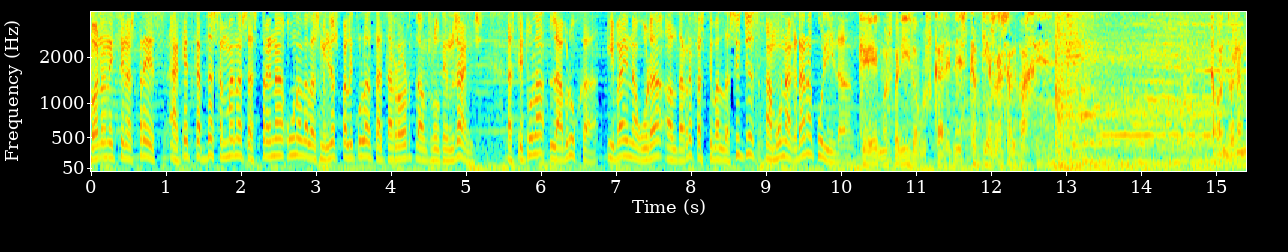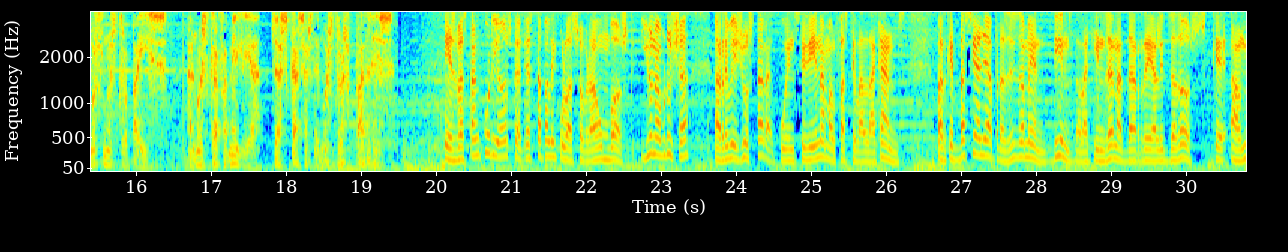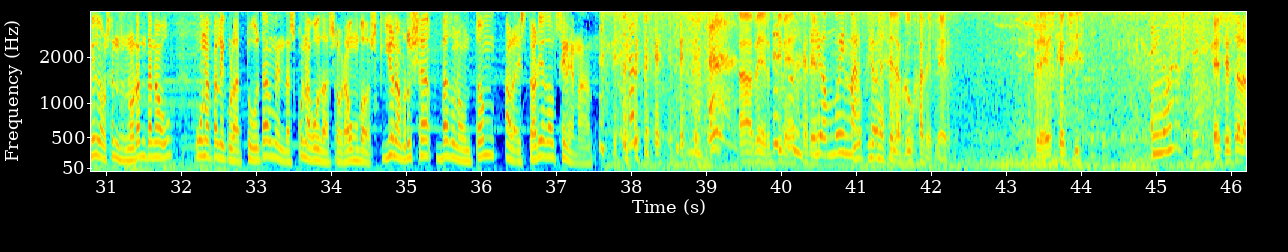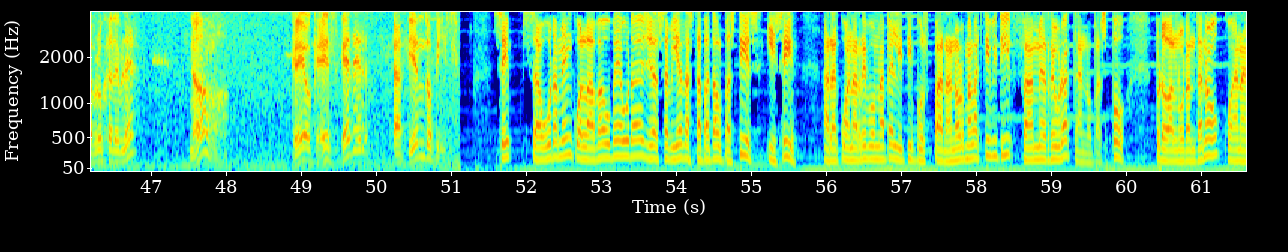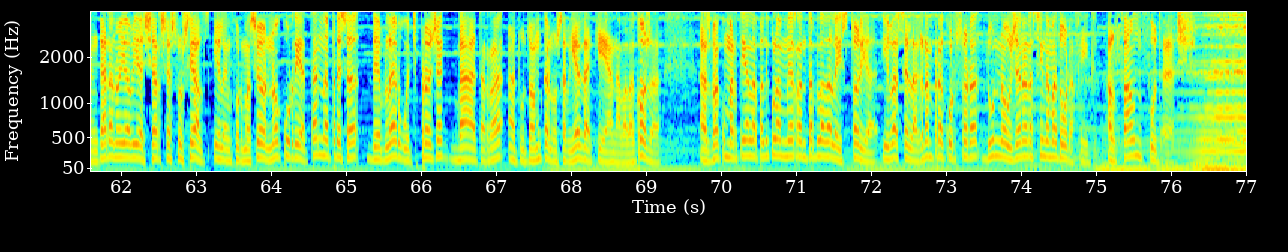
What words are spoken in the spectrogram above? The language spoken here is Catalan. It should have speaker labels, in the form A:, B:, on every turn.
A: Bona nit, finestrers. Aquest cap de setmana s'estrena una de les millors pel·lícules de terror dels últims anys. Es titula La Bruja i va inaugurar el darrer Festival de Sitges amb una gran acollida.
B: ¿Qué hemos venido a buscar en esta tierra salvaje? Abandonamos nuestro país, a nuestra familia, las casas de nuestros padres.
A: És bastant curiós que aquesta pel·lícula sobre un bosc i una bruixa arribi just ara, coincidint amb el Festival de Cants, perquè va ser allà precisament dins de la quinzena de realitzadors que el 1999 una pel·lícula totalment desconeguda sobre un bosc i una bruixa va donar un tom a la història del cinema.
C: A ver, dime,
D: un
C: Heather,
D: tío muy
C: ¿qué opinas
D: marchoso.
C: de la bruja de Blair? ¿Crees que existe?
D: No lo sé.
E: ¿Es esa la bruja de Blair? No. Creo que es Heather haciendo pis.
A: Sí, segurament quan la vau veure ja s'havia destapat el pastís, i sí, ara quan arriba una pel·li tipus Paranormal Activity fa més riure que no pas por. Però al 99, quan encara no hi havia xarxes socials i la informació no corria tan de pressa, The Blair Witch Project va aterrar a tothom que no sabia de què anava la cosa. Es va convertir en la pel·lícula més rentable de la història i va ser la gran precursora d'un nou gènere cinematogràfic, el found footage.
